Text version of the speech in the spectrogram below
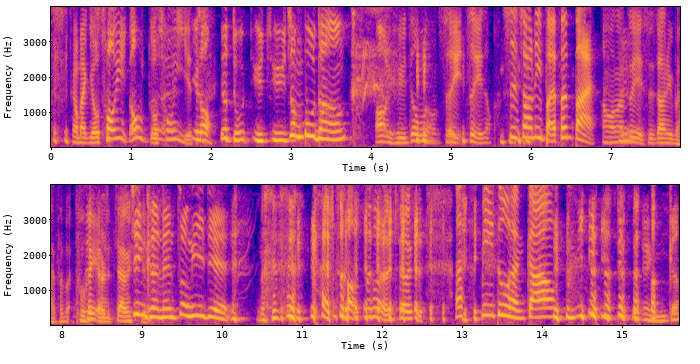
要不然有创意哦，有创意也中，又独与与众不同。哦，与众不同，这也这也中，视聴率百分百。哦，那这也视聴率百分百，不会有人这样写，尽可能重一点，看最好是会有人这样写，啊，密度很高，密度很高，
